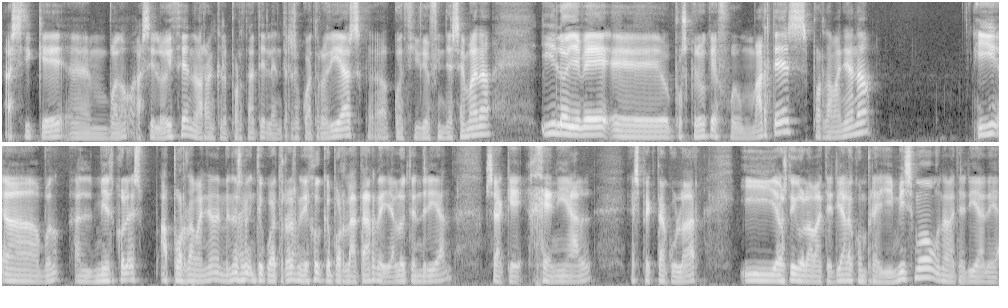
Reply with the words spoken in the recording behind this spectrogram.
Así que, em, bueno, así lo hice, no arranqué el portátil en 3 o 4 días, coincidió fin de semana, y lo llevé, eh, pues creo que fue un martes por la mañana, y ah, bueno, al miércoles a por la mañana, en menos de 24 horas, me dijo que por la tarde ya lo tendrían. O sea que genial, espectacular. Y ya os digo, la batería la compré allí mismo, una batería de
